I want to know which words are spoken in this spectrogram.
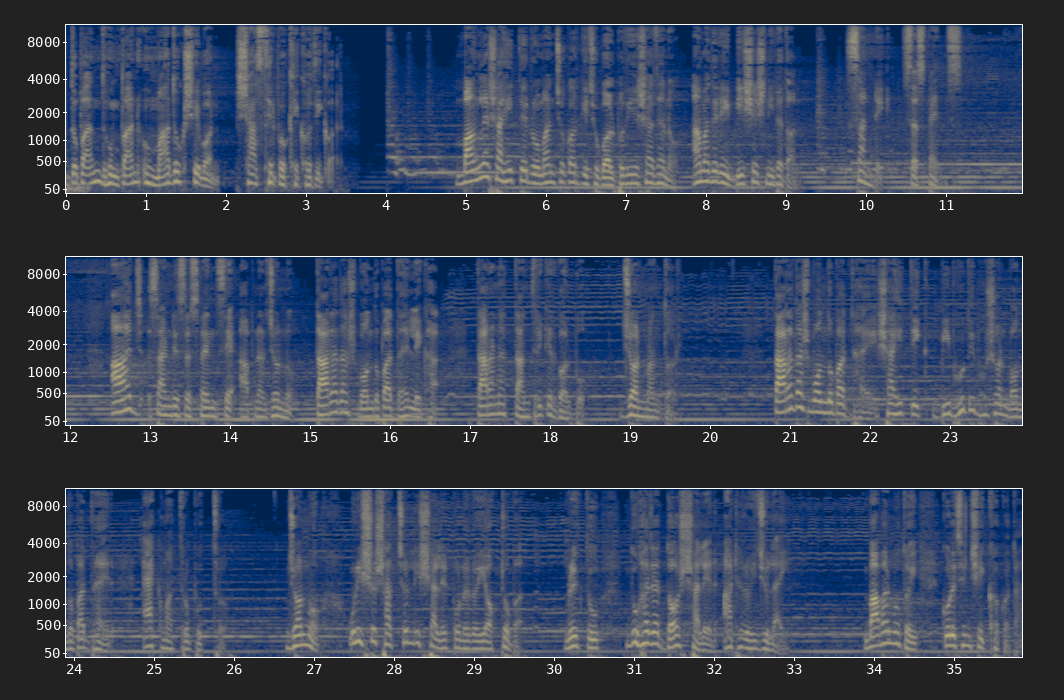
মদ্যপান ধূমপান ও মাদক সেবন স্বাস্থ্যের পক্ষে ক্ষতিকর। বাংলা সাহিত্যের রোমাঞ্চকর কিছু গল্প দিয়ে সাজানো আমাদের এই বিশেষ নিবেদন সানডে সাসপেন্স আজ সানডে সাসপেন্সে আপনার জন্য তারাদাস বন্দ্যোপাধ্যায়ের লেখা তারানাথ তান্ত্রিকের গল্প, জন্মান্তর। তারাদাস বন্দ্যোপাধ্যায় সাহিত্যিক বিভূতিভূষণ বন্দ্যোপাধ্যায়ের একমাত্র পুত্র। জন্ম উনিশশো সাতচল্লিশ সালের পনেরোই অক্টোবর। মৃত্যু দু হাজার দশ সালের আঠেরোই জুলাই। বাবার মতোই করেছেন শিক্ষকতা।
